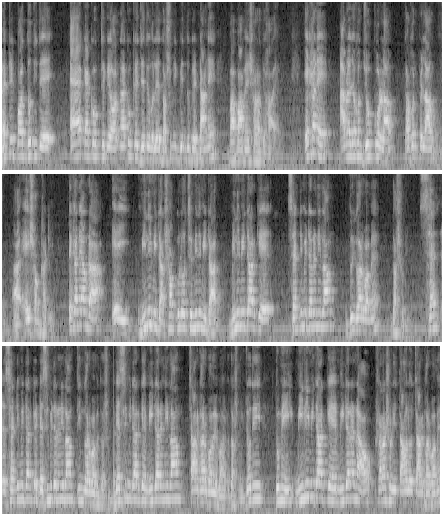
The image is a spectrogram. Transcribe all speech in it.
মেট্রিক পদ্ধতিতে এক একক থেকে অন্য এককে যেতে হলে দশমিক বিন্দুকে ডানে বা বামে সরাতে হয়। এখানে আমরা যখন যোগ করলাম, তখন পেলাম এই সংখ্যাটি। এখানে আমরা এই মিলিমিটার, সবগুলো হচ্ছে মিলিমিটার। মিলিমিটারকে সেন্টিমিটারে নিলাম দুই ঘর বামে দশমিক। সেন- সেন্টিমিটারকে ডেসিমিটারে নিলাম তিন ঘর বামে দশমিক। ডেসিমিটারকে মিটারে নিলাম চার ঘর বামে দশমিক। যদি তুমি মিলিমিটারকে মিটারে নাও সরাসরি তাহলে চার ঘর বামে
